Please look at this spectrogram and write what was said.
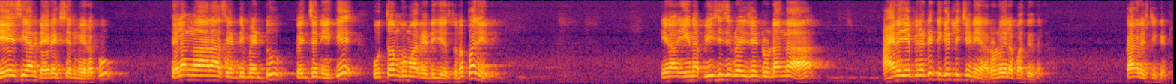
కేసీఆర్ డైరెక్షన్ మేరకు తెలంగాణ సెంటిమెంటు పెంచనీకే ఉత్తమ్ కుమార్ రెడ్డి చేస్తున్న పని ఇది. ఈయన ఈయన పిసిసి ప్రెసిడెంట్ ఉండగా ఆయన చెప్పినట్టే టికెట్లు ఇచ్చిండు ఈయన రెండు వేల పద్దెనిమిదిలో. కాంగ్రెస్ టికెట్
